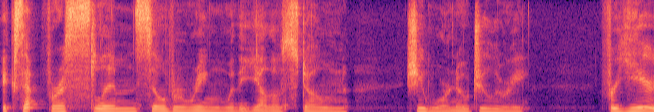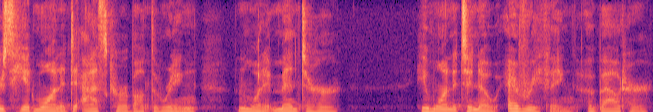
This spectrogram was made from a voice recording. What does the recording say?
Except for a slim silver ring with a yellow stone, she wore no jewelry. For years he had wanted to ask her about the ring and what it meant to her. He wanted to know everything about her,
